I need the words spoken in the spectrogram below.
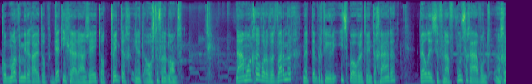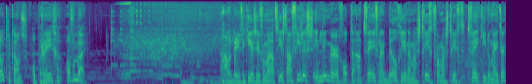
komt morgenmiddag uit op 13 graden aan zee... tot 20 in het oosten van het land. Na morgen worden we wat warmer, met temperaturen iets boven de 20 graden. Wel is er vanaf woensdagavond een grotere kans op regen of een bui. ANWB Verkeersinformatie. Er staan files in Limburg op de A2 vanuit België naar Maastricht. Voor Maastricht 2 kilometer.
